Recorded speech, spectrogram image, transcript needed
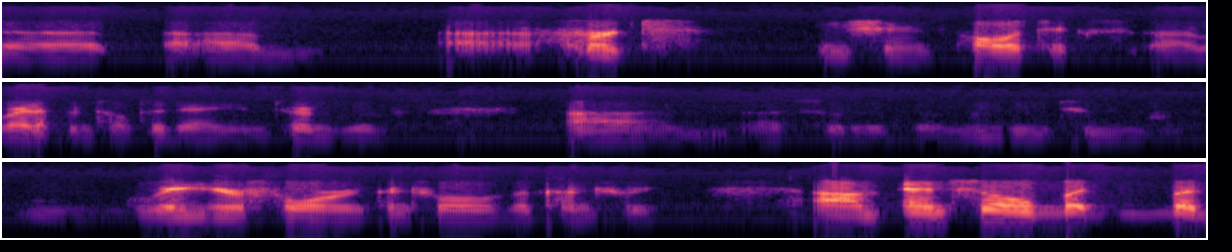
uh, um, uh, hurt Haitian politics uh, right up until today in terms of um, uh, sort of leading to greater foreign control of the country. Um, and so, but but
